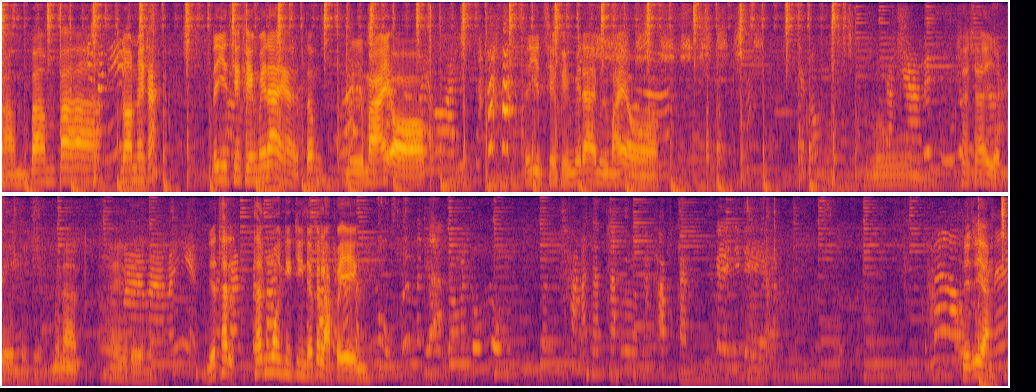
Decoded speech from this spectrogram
ปัมปัมปานอนไหมคะ ได้ยินเสียงเพลงไม่ได้ค่ะ ต้องมือไม้ออก ได้ยินเสียงเพลงไม่ได้มือไม้ออกลุงใช่ใช่อยากเดินอยากเดินไม่น่าให้เดินเลยเดี๋ยวถ้าถ้าง่วงจริงๆเดี๋ยวก็หลับไปเองลูกเอ้ยมันจะเดี๋ยวมันล้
